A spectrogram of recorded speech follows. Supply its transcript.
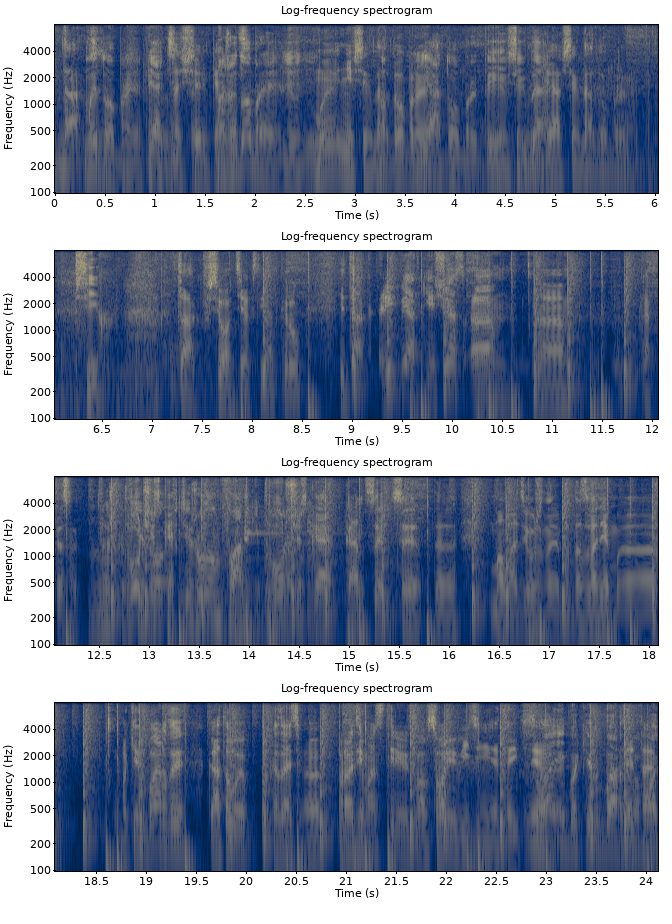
да. Мы добрые. Пятница. Засчитаем Мы же пятница. добрые люди. Мы не всегда добрые. Я добрый, ты всегда Я всегда добрый. псих. Так, все, текст я открыл. Итак, ребятки, сейчас э, как-то сказать, Немножко в, творческая, тяжел- в тяжелом фанке. творческая концепция э, молодежная под названием э, Бакенбарды, готовы показать, э, продемонстрировать вам свое видение этой, э, Свои бакенбарды это-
